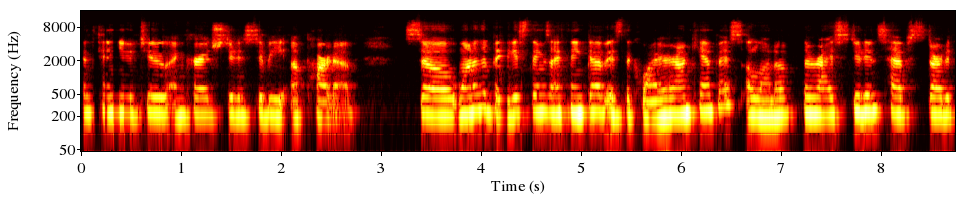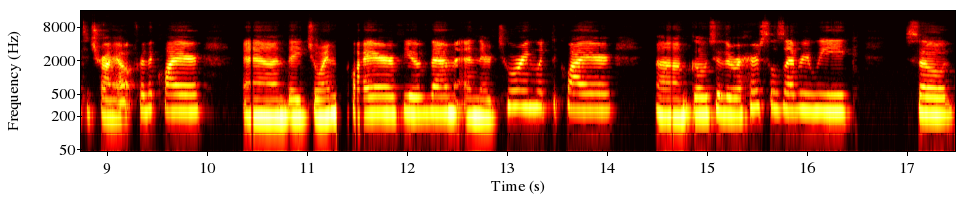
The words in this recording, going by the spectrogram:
continued to encourage students to be a part of. So one of the biggest things I think of is the choir on campus. A lot of the RISE students have started to try out for the choir and they join the choir, a few of them, and they're touring with the choir, um, go to the rehearsals every week. So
